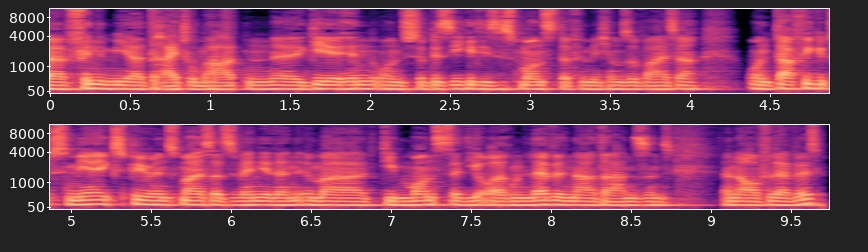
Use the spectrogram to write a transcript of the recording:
Äh, finde mir drei Tomaten, äh, gehe hin und besiege dieses Monster für mich und so weiter. Und dafür gibt's mehr Experience meist, als wenn ihr dann immer die Monster, die eurem Level nah dran sind, dann auflevelt.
